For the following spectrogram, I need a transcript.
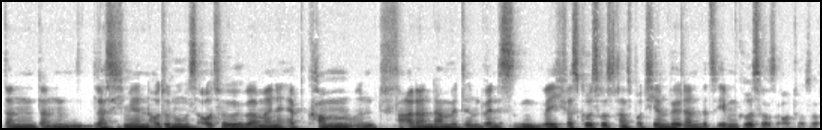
dann, dann lasse ich mir ein autonomes Auto über meine App kommen und fahre dann damit. Und wenn, es, wenn ich was Größeres transportieren will, dann wird es eben ein größeres Auto. So.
